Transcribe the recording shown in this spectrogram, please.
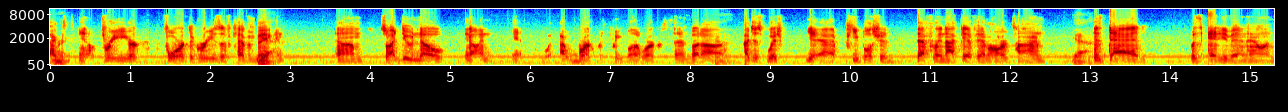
ex, Right. you know, three or four degrees of Kevin Yeah. Bacon. Um, so I do know, you know, and you know, I work with people that work with him. But uh, Yeah. I just wish, yeah, people should definitely not give him a hard time. Yeah. His dad was Eddie Van Halen.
